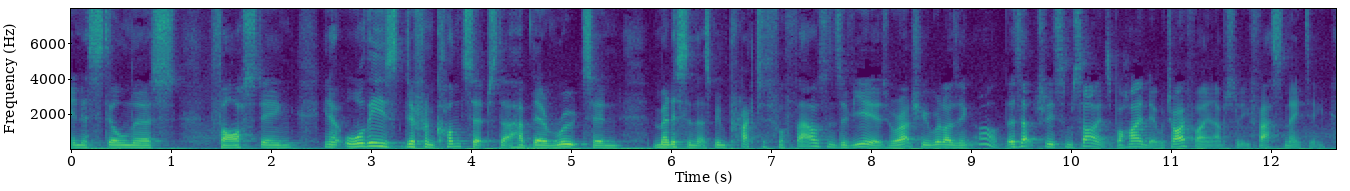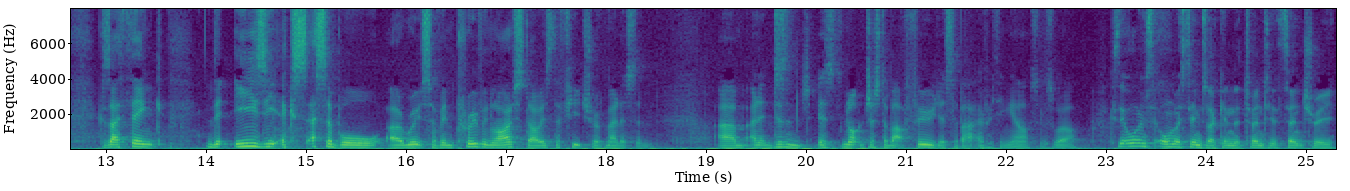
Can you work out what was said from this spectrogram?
inner stillness, fasting, you know, all these different concepts that have their roots in medicine that's been practiced for thousands of years, we're actually realizing, oh, there's actually some science behind it, which I find absolutely fascinating. Because I think the easy, accessible uh, routes of improving lifestyle is the future of medicine. Um, and it doesn't, it's not just about food, it's about everything else as well. Because it almost, almost seems like in the 20th century,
